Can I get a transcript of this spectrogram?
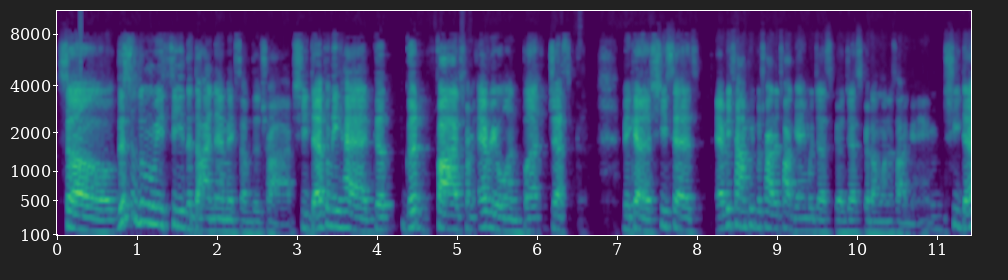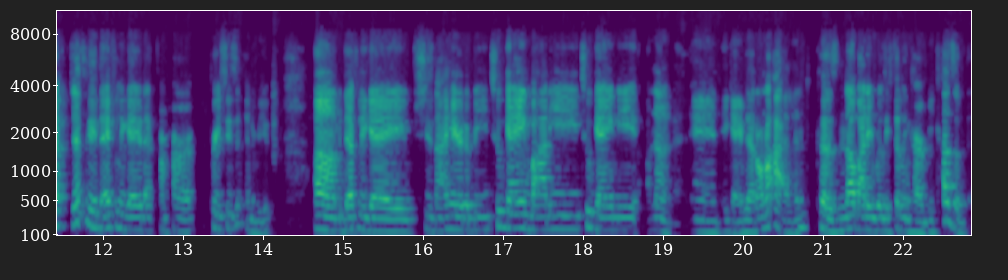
So this is when we see the dynamics of the tribe. She definitely had good good vibes from everyone but Jessica, because she says every time people try to talk game with Jessica, Jessica don't want to talk game. She def- Jessica definitely gave that from her preseason interview. Um, definitely gave she's not here to be too game body, too gamey, none of that. And it gave that on the island because nobody really feeling her because of that.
